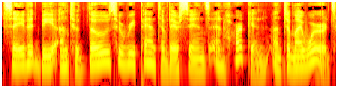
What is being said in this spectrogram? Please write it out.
save it be unto those who repent of their sins and hearken unto my words.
